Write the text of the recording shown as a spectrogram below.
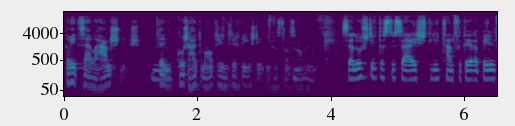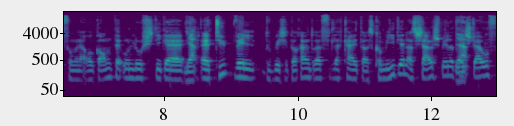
damit du es auch ernst nimmst. Mhm. Dann gehst du automatisch in die richtige Stimmung, was das mhm. anbelangt. Sehr lustig, dass du sagst, die Leute haben von dir ein Bild von einem arroganten, unlustigen ja. äh, Typ, weil du bist ja doch auch in der Öffentlichkeit als Comedian, als Schauspieler trittst ja. du auf.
